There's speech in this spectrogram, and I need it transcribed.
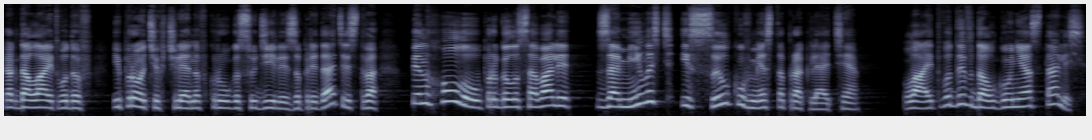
Когда Лайтвудов и прочих членов круга судили за предательство, Пенхоллоу проголосовали за милость и ссылку вместо проклятия. Лайтвуды в долгу не остались.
